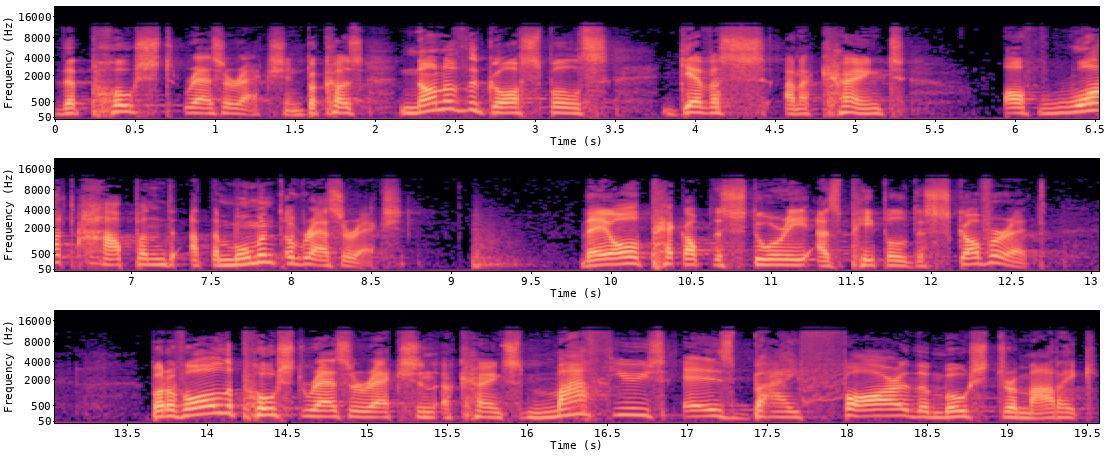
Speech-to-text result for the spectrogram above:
the post resurrection, because none of the Gospels give us an account of what happened at the moment of resurrection. They all pick up the story as people discover it. But of all the post resurrection accounts, Matthew's is by far the most dramatic.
